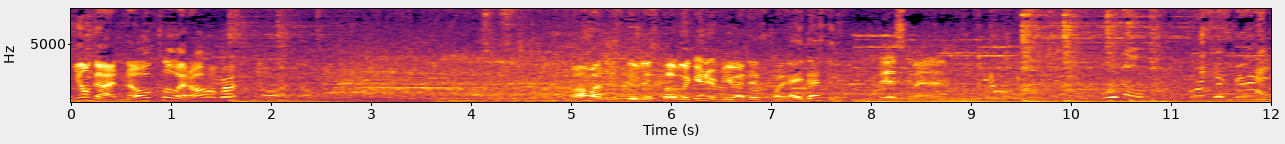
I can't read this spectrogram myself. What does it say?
You don't got no clue at all, bro. No, I Oh, I'm about to just do this public interview at this point. Hey, Destiny. This man. Who the fuck is that?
